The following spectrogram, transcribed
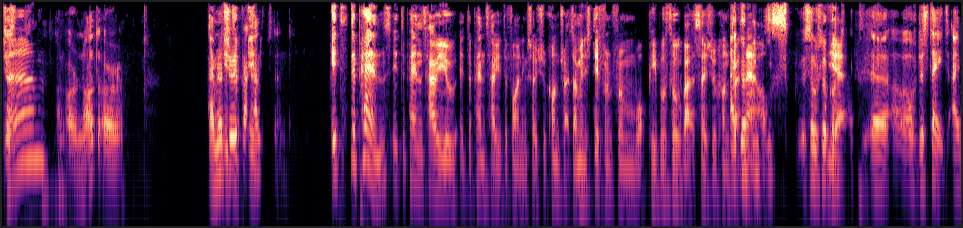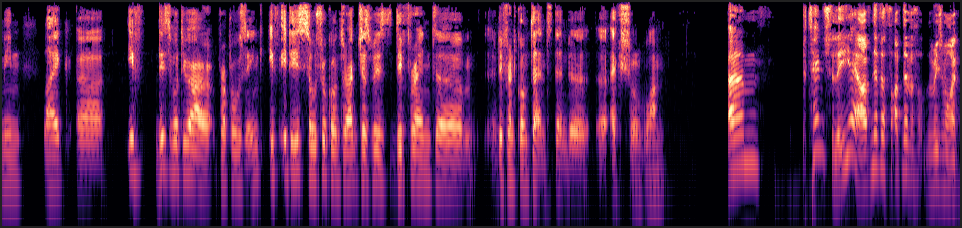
just um, or not, or I'm not sure if I understand. It depends. It depends how you. It depends how you're defining social contracts. I mean, it's different from what people talk about social contract I don't now. Mean social contract yeah. uh, of the state. I mean, like uh, if this is what you are proposing, if it is social contract just with different um, different content than the uh, actual one. Um, potentially, yeah. I've never. I've never. The reason why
